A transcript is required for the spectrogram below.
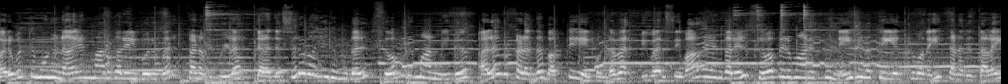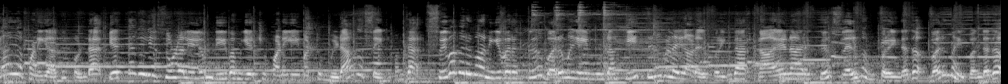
அறுபத்தி மூணு நாயன்மார்களில் ஒருவர் கணம் புள்ளர் தனது சிறுவயது முதல் சிவபெருமான் மீது அளவு கடந்த பக்தியை கொண்டவர். இவர் சிவாலயங்களில் சிவபெருமானுக்கு நெய் விளக்கு ஏற்றுவதை தனது தலையாய பணியாக கொண்டார். எத்தகைய சூழலிலும் தீபம் ஏற்றும் பணியை மட்டும் விடாக செய்து வந்தார் சிவபெருமான் இவருக்கு வறுமையை உண்டாக்கி திருவிளையாடல் புரிந்தார். நாயனாருக்கு செல்வம் குறைந்தது வறுமை வந்தது.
